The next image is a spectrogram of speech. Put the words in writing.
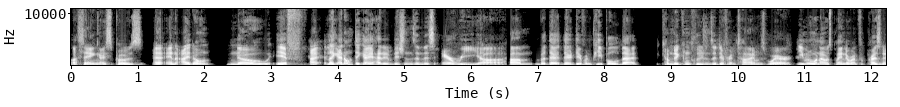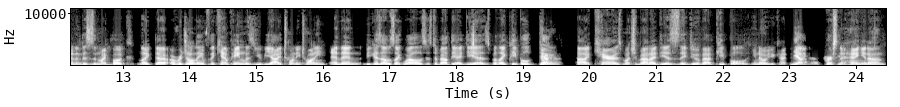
a thing I suppose, and, and I don't know if I like I don't think I had ambitions in this area. Um, but there there are different people that come to conclusions at different times where even when I was planning to run for president, and this is in my book, like the original name for the campaign was UBI 2020. And then because I was like, well, it's just about the ideas, but like people don't uh, care as much about ideas as they do about people. You know, you kind of need a person to hang it on.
